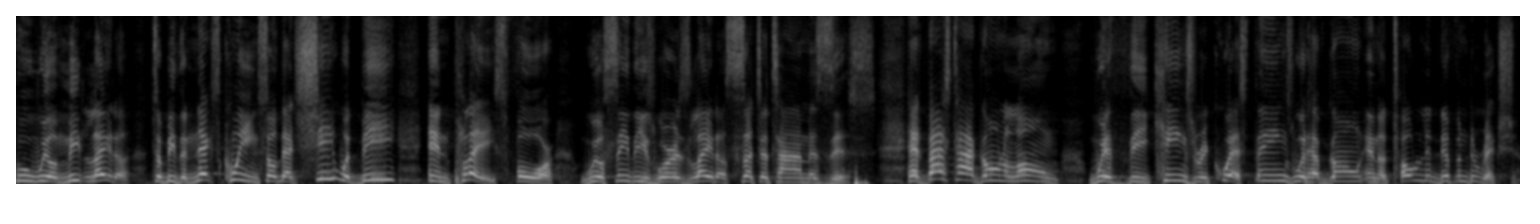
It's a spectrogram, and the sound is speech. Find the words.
who will meet later to be the next queen so that she would be in place for, we'll see these words later, such a time as this. Had Vashti gone along with the king's request, things would have gone in a totally different direction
